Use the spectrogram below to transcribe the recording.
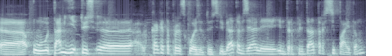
Э, у, там, то есть, э, как это происходит? То есть, ребята взяли интерпретатор CPython,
